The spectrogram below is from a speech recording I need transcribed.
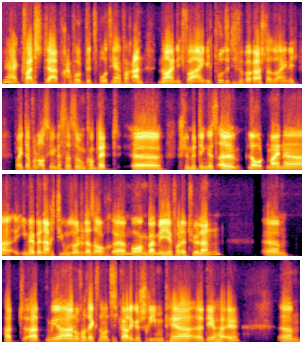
Ja, Quatsch, der Frankfurt-Witz bot sich einfach an. Nein, ich war eigentlich positiv überrascht. Also eigentlich war ich davon ausgegangen, dass das so ein komplett äh, schlimmes Ding ist. Also, laut meiner E-Mail-Benachrichtigung sollte das auch äh, morgen bei mir hier vor der Tür landen. Ähm, hat, hat mir Hannover 96 gerade geschrieben per äh, DHL. Ähm,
